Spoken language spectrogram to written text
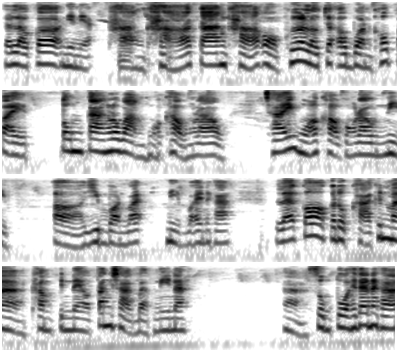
แล้วเราก็เนี่ยเนี่ยทางขากลางขาออกเพื่อเราจะเอาบอลเข้าไปตรงกลางระหว่างหัวเข่าของเรา ใช้หัวเข่าของเราหนีบเอ่อยิมบอลไว้หนีบไว้นะคะ และก็กระดกขาขึ้นมาทำเป็นแนวตั้งฉากแบบนี้นะอ่าส่งตัวให้ได้นะคะ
